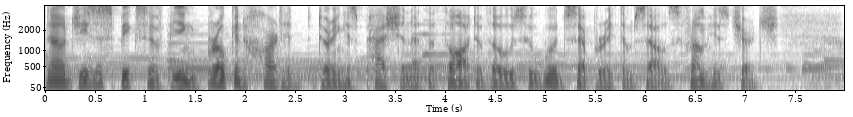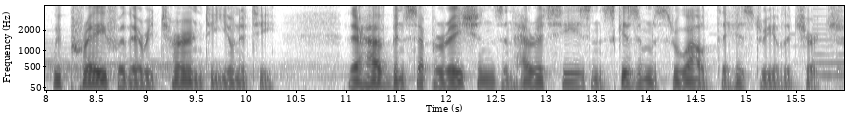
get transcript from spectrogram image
Now, Jesus speaks of being broken-hearted during his passion at the thought of those who would separate themselves from his church. We pray for their return to unity. There have been separations and heresies and schisms throughout the history of the church.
